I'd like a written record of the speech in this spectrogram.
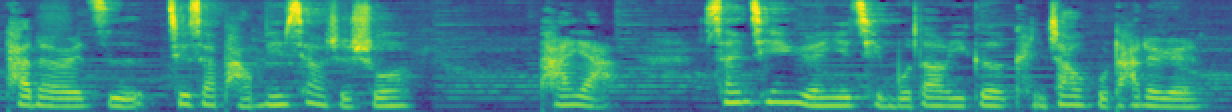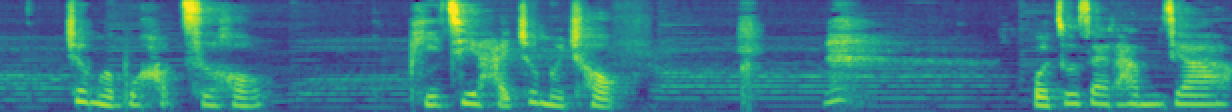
他的儿子就在旁边笑着说：“他呀，三千元也请不到一个肯照顾他的人，这么不好伺候，脾气还这么臭。” 我坐在他们家，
